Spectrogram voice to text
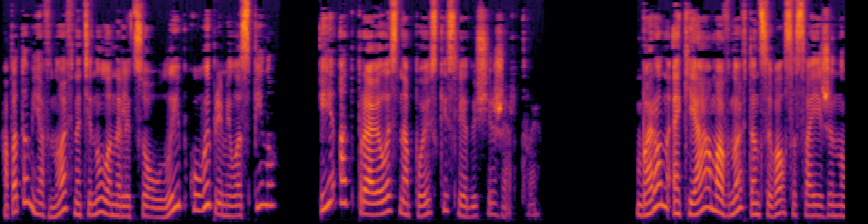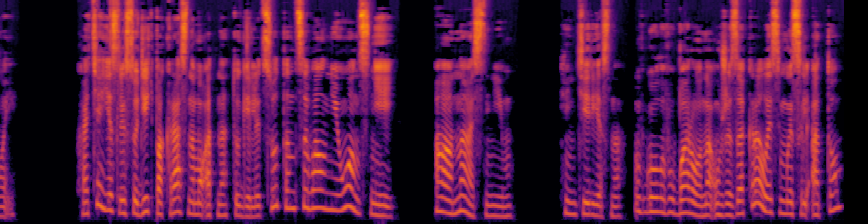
А потом я вновь натянула на лицо улыбку, выпрямила спину и отправилась на поиски следующей жертвы. Барон Акиама вновь танцевал со своей женой. Хотя, если судить по красному от натуги лицу, танцевал не он с ней, а она с ним. Интересно, в голову барона уже закралась мысль о том,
